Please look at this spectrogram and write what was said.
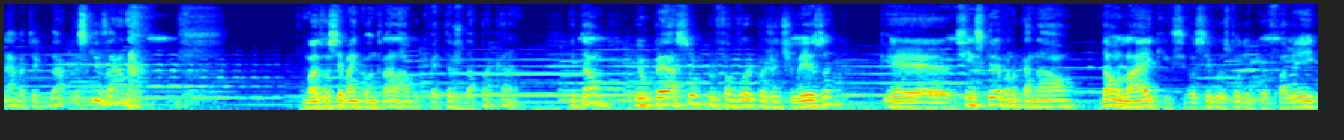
né? vai ter que dar uma pesquisada. Mas você vai encontrar lá algo que vai te ajudar pra caramba. Então, eu peço, por favor, por gentileza, é, se inscreva no canal, dá um like se você gostou do que eu falei,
